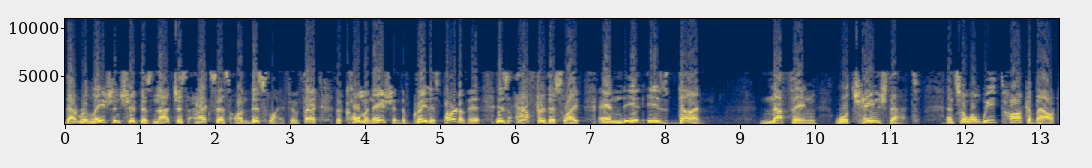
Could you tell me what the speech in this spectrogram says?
That relationship is not just access on this life. In fact, the culmination, the greatest part of it, is after this life, and it is done. Nothing will change that. And so when we talk about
